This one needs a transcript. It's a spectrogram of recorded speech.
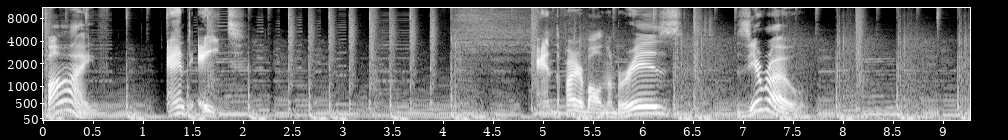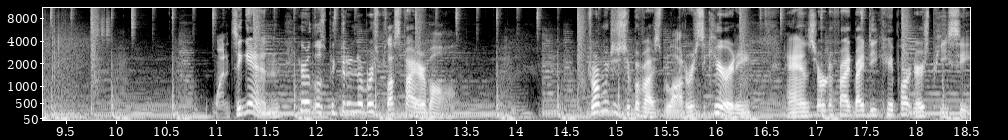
5, and 8. And the Fireball number is 0. Once again, here are those Pick 3 numbers plus Fireball. Drawing to supervised lottery security and certified by DK Partners PC.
